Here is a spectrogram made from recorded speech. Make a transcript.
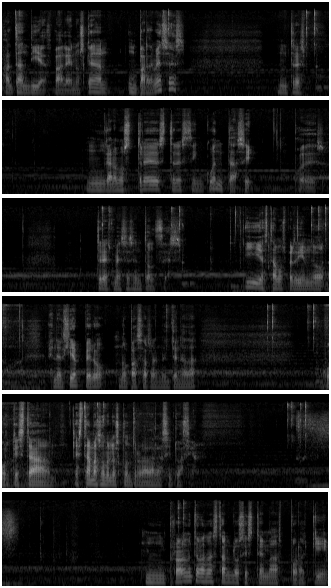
Faltan 10, vale, nos quedan un par de meses. 3. Mm, mm, ganamos 3, 3.50, sí. Pues 3 meses entonces. Y estamos perdiendo energía, pero no pasa realmente nada. Porque está, está más o menos controlada la situación. Mm, probablemente van a estar los sistemas por aquí.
